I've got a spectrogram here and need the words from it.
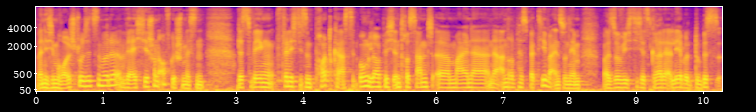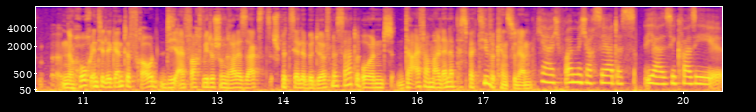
Wenn ich im Rollstuhl sitzen würde, wäre ich hier schon aufgeschmissen. Deswegen finde ich diesen Podcast unglaublich interessant, äh, mal eine, eine andere Perspektive einzunehmen. Weil so wie ich dich jetzt gerade erlebe, du bist eine hochintelligente Frau, die einfach, wie du schon gerade sagst, spezielle Bedürfnisse hat und da einfach mal deine Perspektive kennenzulernen. Ja, ich freue mich auch sehr, dass ja, Sie quasi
